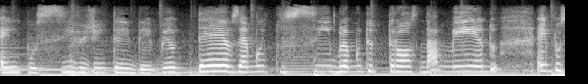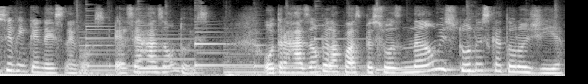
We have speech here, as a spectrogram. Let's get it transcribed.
é impossível de entender. Meu Deus, é muito símbolo, é muito troço, dá medo. É impossível entender esse negócio. Essa é a razão 2. Outra razão pela qual as pessoas não estudam escatologia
